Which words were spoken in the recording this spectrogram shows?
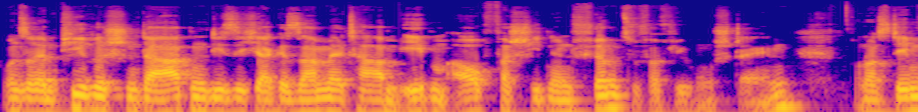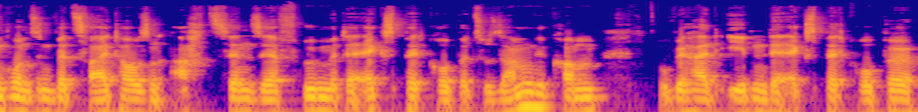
unsere empirischen Daten, die sich ja gesammelt haben, eben auch verschiedenen Firmen zur Verfügung stellen. Und aus dem Grund sind wir 2018 sehr früh mit der Expert-Gruppe zusammengekommen, wo wir halt eben der Expert-Gruppe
